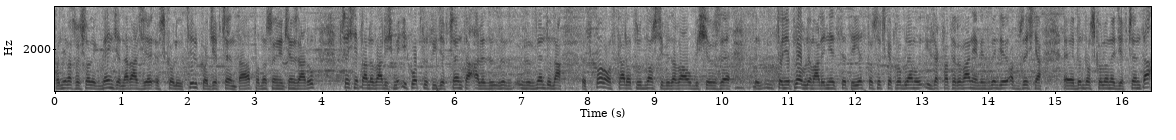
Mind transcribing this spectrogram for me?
ponieważ ośrodek będzie na razie szkolił tylko dziewczęta w podnoszeniu ciężarów. Wcześniej planowaliśmy i chłopców i dziewczęta, ale ze, ze, względu na sporą skalę trudności wydawałoby się, że y, to nie problem, ale niestety jest troszeczkę problemu i z zakwaterowaniem, więc będzie od września e, będą szkolone dziewczęta,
